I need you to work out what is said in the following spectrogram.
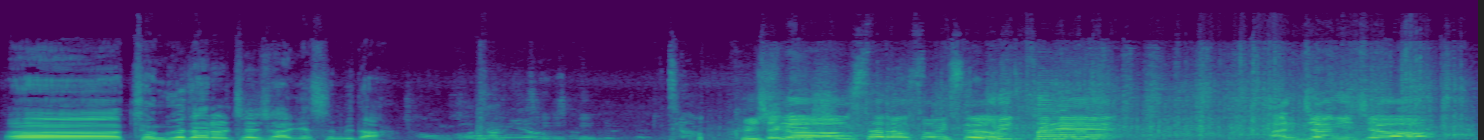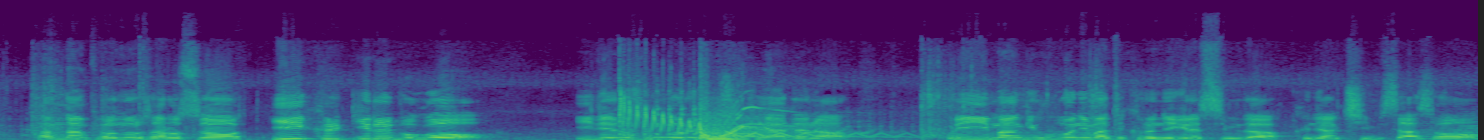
어, 정거자를 제시하겠습니다. 글씨에 제가 시스타라고 써 있어요. 우리 팀의 단장이자 담당 변호사로서 이 글귀를 보고 이대로 선거를 계속해야 되나 우리 이만기 후보님한테 그런 얘기를 했습니다. 그냥 짐 싸서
